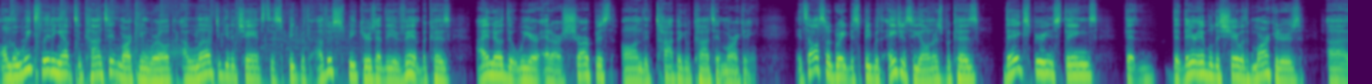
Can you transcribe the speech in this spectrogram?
On the weeks leading up to Content Marketing World, I love to get a chance to speak with other speakers at the event because I know that we are at our sharpest on the topic of content marketing. It's also great to speak with agency owners because they experience things that that they're able to share with marketers, uh,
